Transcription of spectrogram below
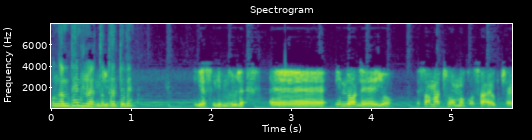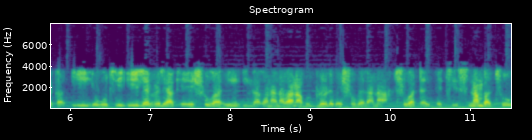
Ungamphendula dr. Dube? Yes ngimzwile eh into leyo esamathoma kosa ayokucheck ukuthi i-level yakhe yeshuka ingakanani akanabo ubulwele beshukela na sugar diabetes. Number two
